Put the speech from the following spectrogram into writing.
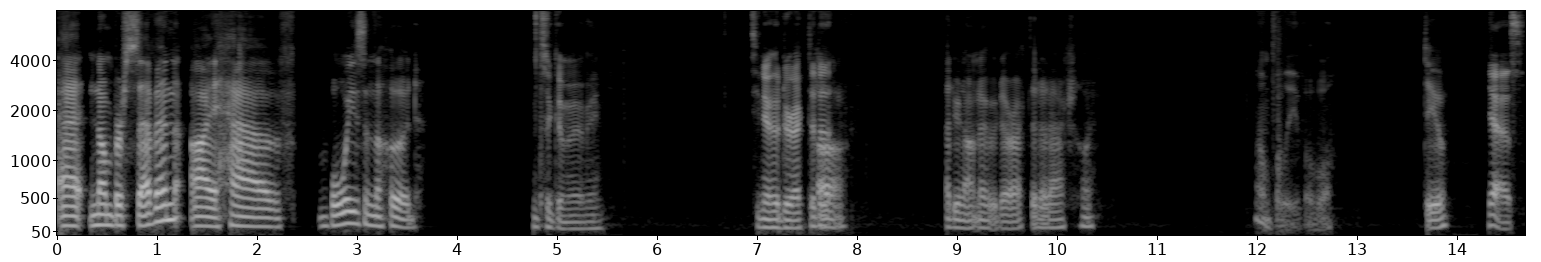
at number seven, I have Boys in the Hood. It's a good movie. Do you know who directed it? Uh, I do not know who directed it actually. Unbelievable. Do you? Yes.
